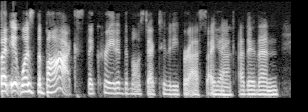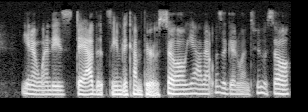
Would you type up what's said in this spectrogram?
But it was the box that created the most activity for us, I yeah. think, other than you know Wendy's dad that seemed to come through. So yeah, that was a good one too. So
